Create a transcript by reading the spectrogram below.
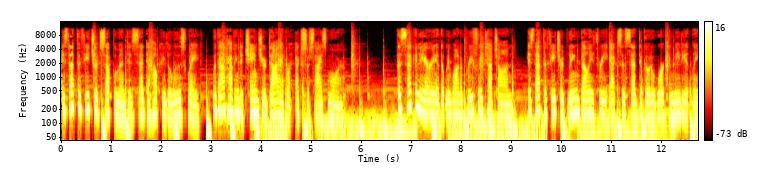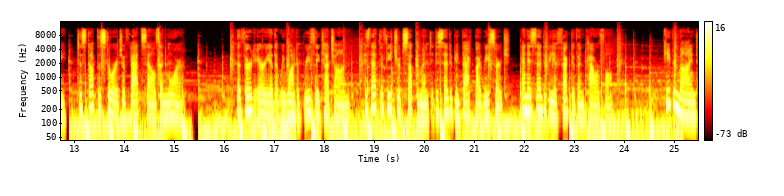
is that the featured supplement is said to help you to lose weight without having to change your diet or exercise more. The second area that we want to briefly touch on is that the featured Lean Belly 3X is said to go to work immediately to stop the storage of fat cells and more. The third area that we want to briefly touch on is that the featured supplement is said to be backed by research and is said to be effective and powerful. Keep in mind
